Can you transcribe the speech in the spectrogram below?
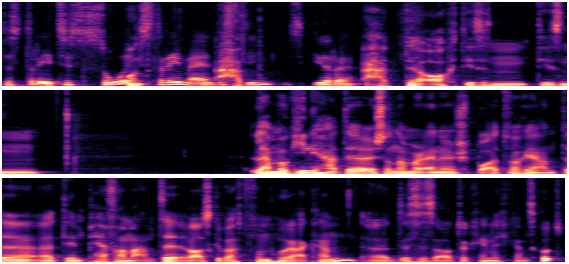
Das dreht sich so Und extrem ein, das hat- Ding ist irre. Hat der auch diesen, diesen Lamborghini hatte schon einmal eine Sportvariante, äh, den Performante, rausgebracht vom Huracan. Äh, dieses Auto kenne ich ganz gut.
